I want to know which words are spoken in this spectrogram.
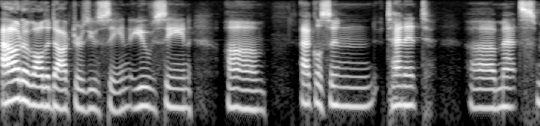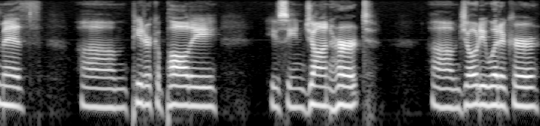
out of all the doctors you've seen, you've seen um, Eccleston, Tennant, uh, Matt Smith, um, Peter Capaldi. You've seen John Hurt, um, Jodie Whittaker,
